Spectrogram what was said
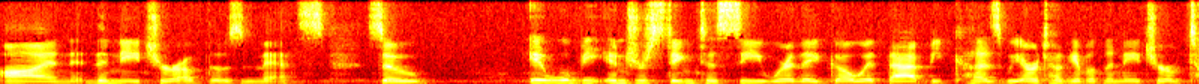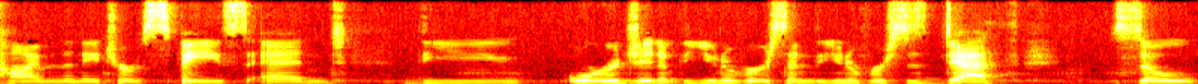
on the nature of those myths. So it will be interesting to see where they go with that because we are talking about the nature of time and the nature of space and the origin of the universe and the universe's death. So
